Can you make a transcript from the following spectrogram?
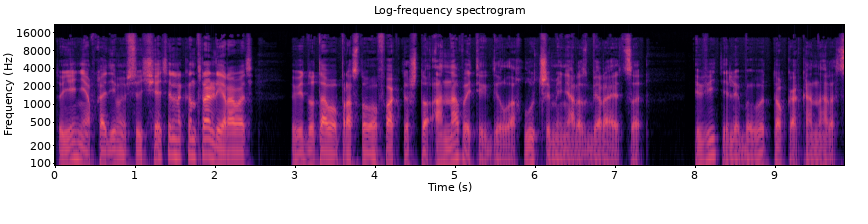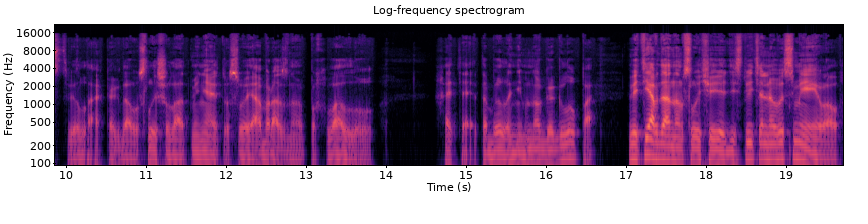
то ей необходимо все тщательно контролировать, ввиду того простого факта, что она в этих делах лучше меня разбирается — Видели бы вы то, как она расцвела, когда услышала от меня эту своеобразную похвалу. Хотя это было немного глупо, ведь я в данном случае ее действительно высмеивал.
